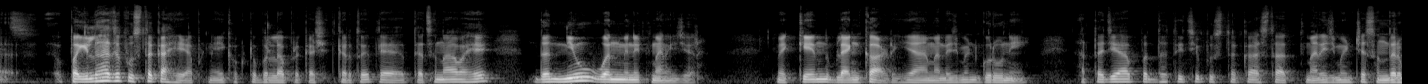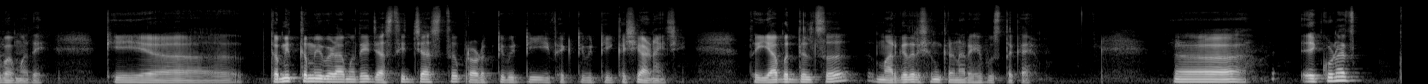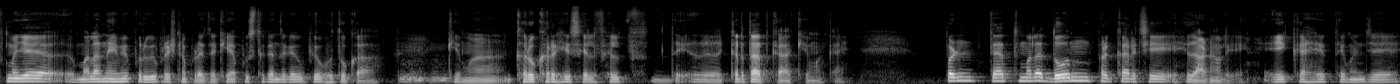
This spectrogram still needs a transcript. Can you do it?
पहिलं जे पुस्तक आहे आपण एक ऑक्टोबरला प्रकाशित करतो आहे त्या त्याचं नाव आहे the new one minute manager. Ken Blanchard या मॅनेजमेंट गुरुनी आता ज्या पद्धतीची पुस्तकं असतात मॅनेजमेंटच्या संदर्भामध्ये की कमीत कमी वेळामध्ये जास्तीत जास्त प्रॉडक्टिव्हिटी इफेक्टिव्हिटी कशी आणायची? तर याबद्दलचं मार्गदर्शन करणारं हे पुस्तक आहे. एकूणच म्हणजे मला नेहमी पूर्वी प्रश्न पडायचा की या पुस्तकांचा काही उपयोग होतो का? किंवा खरोखर हे सेल्फ हेल्प दे करतात का किंवा काय? पण त्यात मला दोन प्रकारचे हे जाणवले. एक आहे ते म्हणजे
